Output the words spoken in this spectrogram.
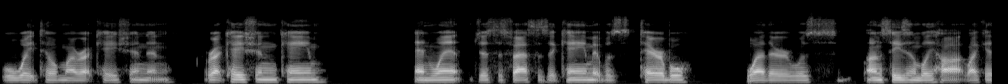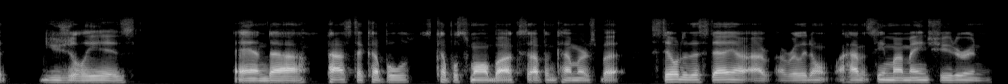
we'll wait till my rutcation. And rutcation came and went just as fast as it came. It was terrible. Weather was unseasonably hot, like it usually is, and uh, passed a couple couple small bucks up and comers, but still to this day, I, I really don't. I haven't seen my main shooter in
